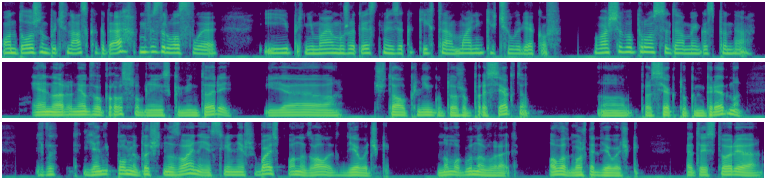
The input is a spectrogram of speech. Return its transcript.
он должен быть у нас, когда мы взрослые, и принимаем уже ответственность за каких-то маленьких человеков. Ваши вопросы, дамы и господа? Я, наверное, нет вопросов, у меня есть комментарий. Я читал книгу тоже про секту, а, про секту конкретно. И вот я не помню точно название, если не ошибаюсь, он назвал это «Девочки». Но могу наврать. Но, возможно, «Девочки». Это история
